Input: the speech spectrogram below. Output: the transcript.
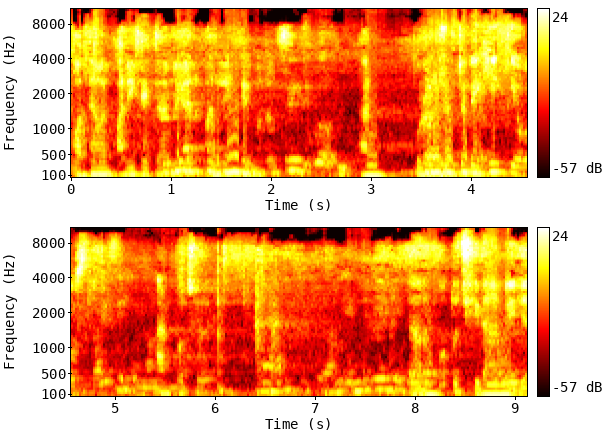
পথে আমার পানি খাইতে হবে পানি নিচ্ছি মতো আর দেখি কি অবস্থা? আট বছরে। কত ছিঁড়া আমি যে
